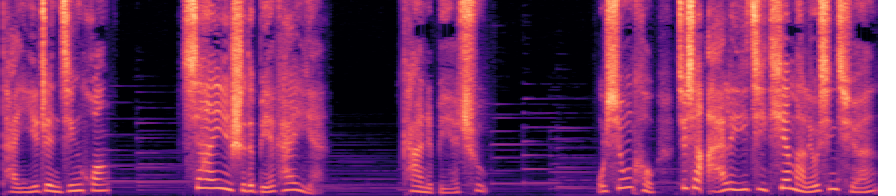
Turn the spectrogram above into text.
她一阵惊慌，下意识的别开眼，看着别处。我胸口就像挨了一记天马流星拳，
